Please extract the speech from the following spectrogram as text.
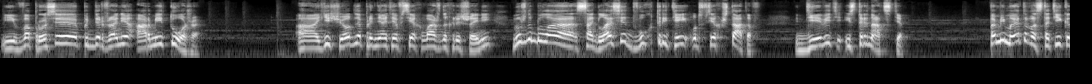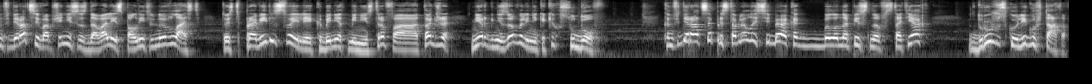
и в вопросе поддержания армии тоже. А еще для принятия всех важных решений нужно было согласие двух третей от всех штатов, 9 из 13. Помимо этого, статьи конфедерации вообще не создавали исполнительную власть, то есть правительство или кабинет министров, а также не организовывали никаких судов. Конфедерация представляла из себя, как было написано в статьях, дружескую лигу штатов,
